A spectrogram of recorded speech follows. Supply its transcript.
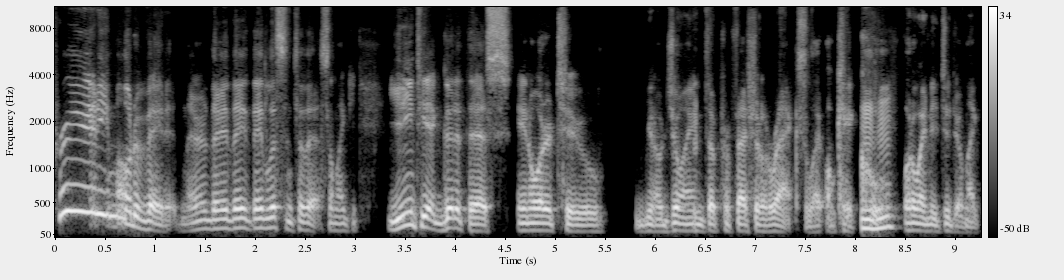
pretty motivated and they they they listen to this. I'm like, you need to get good at this in order to you know join the professional ranks. So like, okay, cool. Mm-hmm. What do I need to do? I'm like,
